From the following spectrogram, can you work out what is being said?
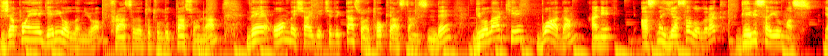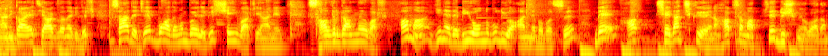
Japonya'ya geri yollanıyor Fransa'da tutulduktan sonra ve 15 ay geçirdikten sonra Tokyo Hastanesi'nde diyorlar ki bu adam hani aslında yasal olarak deli sayılmaz. Yani gayet yargılanabilir. Sadece bu adamın böyle bir şeyi var. Yani saldırganlığı var. Ama yine de bir yolunu buluyor anne babası ve ha- şeyden çıkıyor yani hapse mapse düşmüyor bu adam.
